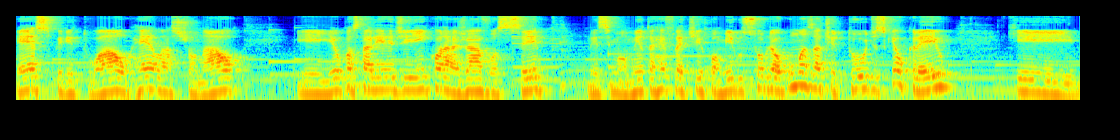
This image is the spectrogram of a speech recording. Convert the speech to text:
espiritual, relacional. E eu gostaria de encorajar você nesse momento a refletir comigo sobre algumas atitudes que eu creio que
